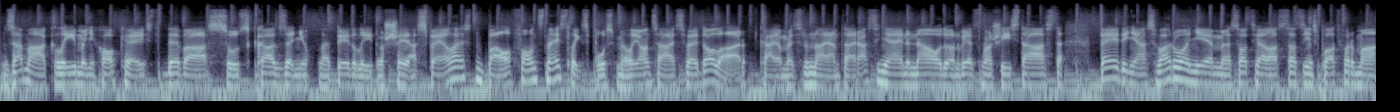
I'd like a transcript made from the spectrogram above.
zemāka līmeņa hokeisti devās uz Kazaņu, lai piedalītos šajā spēlēs. Balfons neslīgs pusmiljons ASV dolāru dolāru. Kā jau mēs runājām, tā ir asiņaina nauda, un viens no šī stāsta pēdiņās varoņiem sociālās saziņas platformā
